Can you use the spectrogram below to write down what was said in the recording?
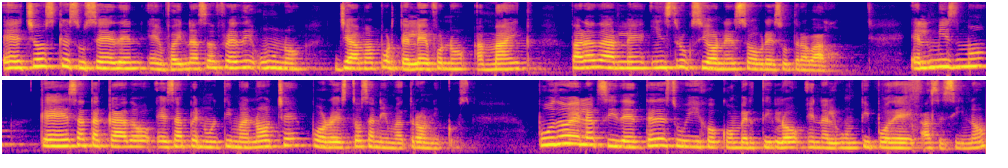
hechos que suceden en Finance Freddy 1 llama por teléfono a Mike para darle instrucciones sobre su trabajo. El mismo que es atacado esa penúltima noche por estos animatrónicos. ¿Pudo el accidente de su hijo convertirlo en algún tipo de asesino?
